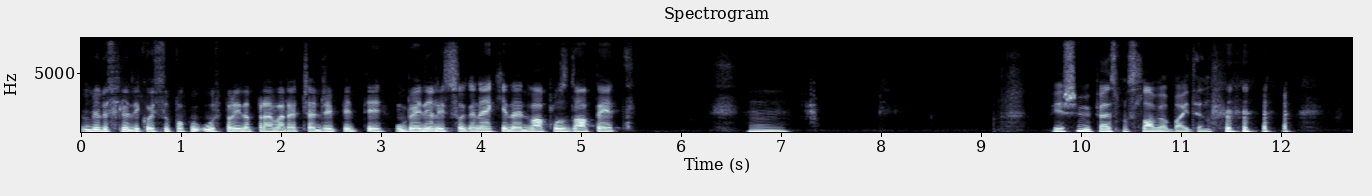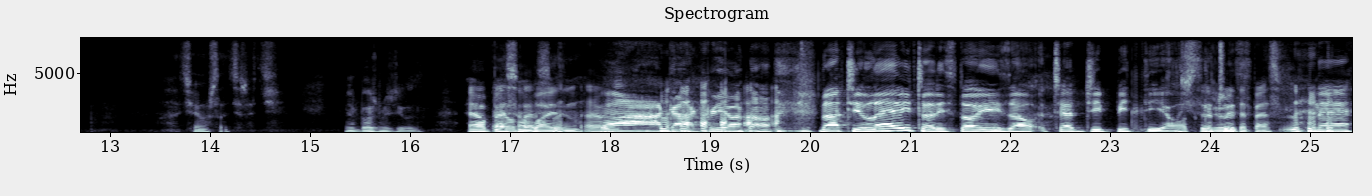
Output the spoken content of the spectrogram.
Bili su ljudi koji su poku, uspeli da prevare ChatGPT. Ubedili su ga neki da je 2 plus 2 5. Mm. Piši mi pesmu Slave o Bidenu. Ćemo šta će reći. E, baš mi život. Evo pesma o. Evo. A, kakvi ono. Znači, levičari stoji iza chat GPT-a. Hoćete da čujete pesmu? Ne.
